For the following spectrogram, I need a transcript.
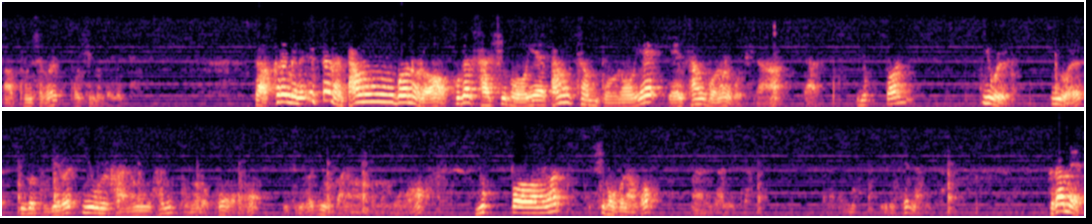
어, 분석을 보시면 되겠죠. 자, 그러면 일단은 당번호로 945의 당첨번호의 예상번호를 봅시다. 자, 6번, 2월, 2월, 이거 두 개를 이월 가능한 번호로 보고, 이 두 개를 이월 가능한 번호로 보고, 6번은 15번하고, 아, 나누자. 이렇게 나누자. 그 다음에,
